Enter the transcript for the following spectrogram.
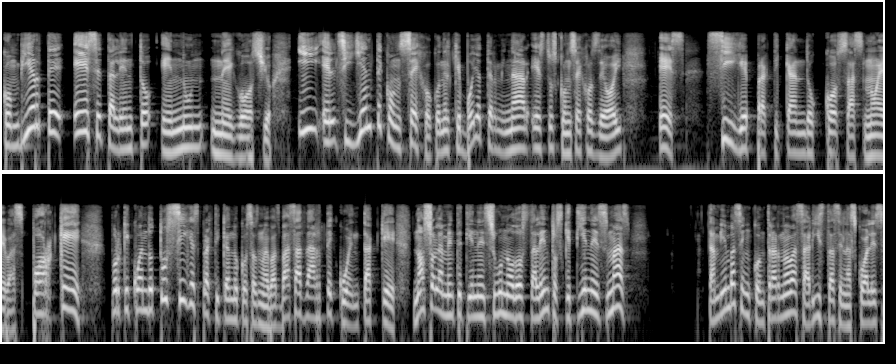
Convierte ese talento en un negocio. Y el siguiente consejo con el que voy a terminar estos consejos de hoy es sigue practicando cosas nuevas. ¿Por qué? Porque cuando tú sigues practicando cosas nuevas, vas a darte cuenta que no solamente tienes uno o dos talentos, que tienes más. También vas a encontrar nuevas aristas en las cuales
